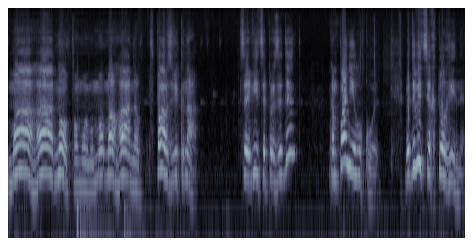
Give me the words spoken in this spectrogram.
Маганов, по-моєму, Ма- Маганов впав з вікна. Це віце-президент компанії Лукойл. Ви дивіться, хто гине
